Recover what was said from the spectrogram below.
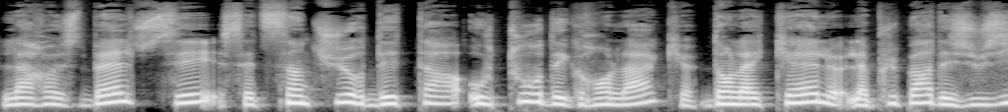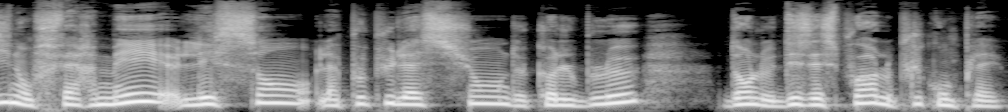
La Rust Belt, c'est cette ceinture d'États autour des Grands Lacs dans laquelle la plupart des usines ont fermé, laissant la population de col bleu dans le désespoir le plus complet.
